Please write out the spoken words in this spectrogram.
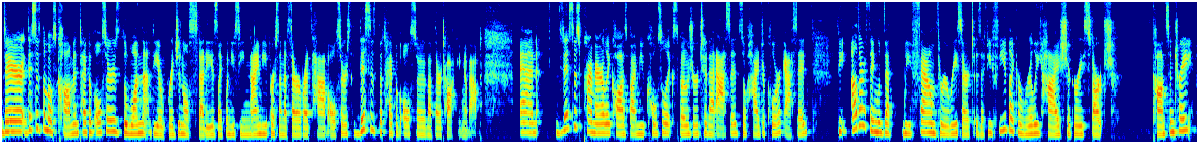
there this is the most common type of ulcers the one that the original studies like when you see 90% of thoroughbreds have ulcers this is the type of ulcer that they're talking about and this is primarily caused by mucosal exposure to that acid, so hydrochloric acid. The other thing that we found through research is if you feed like a really high sugary starch concentrate,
